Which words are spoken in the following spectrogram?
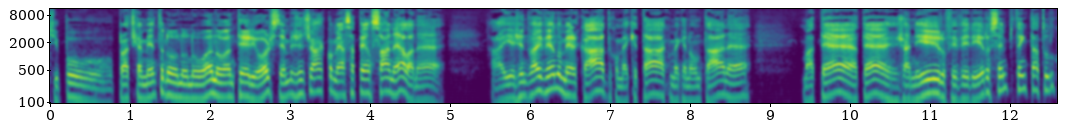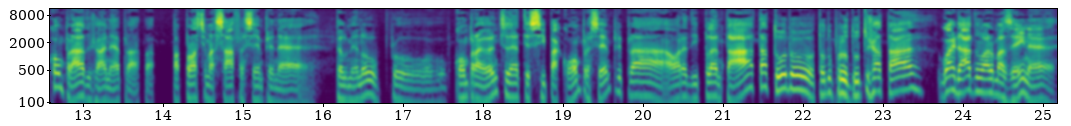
Tipo, praticamente no, no, no, ano anterior, sempre a gente já começa a pensar nela, né? Aí a gente vai vendo o mercado, como é que tá, como é que não tá, né? Mas até, até janeiro, fevereiro, sempre tem que estar tá tudo comprado já, né? Pra, pra, pra próxima safra sempre, né? Pelo menos pro, compra antes, né? Antecipa a compra sempre para a hora de plantar, tá todo, todo o produto já tá guardado no armazém, né?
